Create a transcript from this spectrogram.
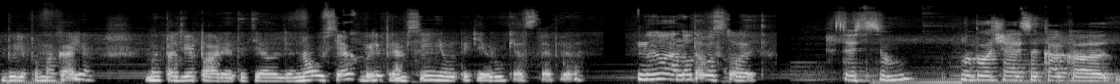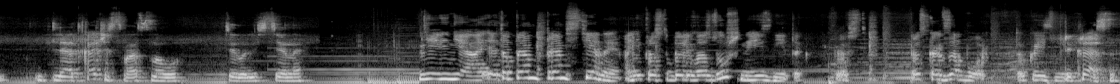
были, помогали. Мы по две пары это делали. Но у всех были прям синие вот такие руки от степлера. Ну, оно того стоит. То есть вы, получается, как э, для качества основу делали стены? Не-не-не, это прям, прям стены. Они просто были воздушные из ниток. Просто. Просто как забор, только из них. Прекрасно.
